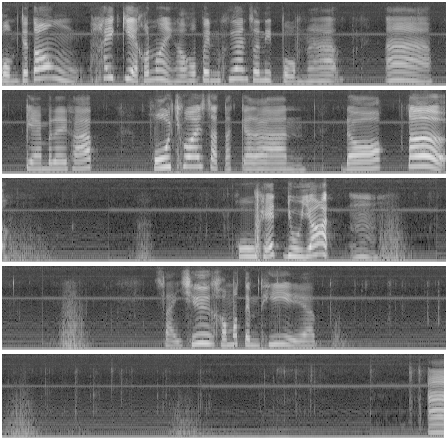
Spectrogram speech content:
ผมจะต้องให้เกียรติเขาหน่อยครับเขาเป็นเพื่อนสนิทผมนะครับ อ่า เปลี่ยนไปเลยครับผู้ช่วยศาสตราจารย์ด็อกเตอร์ครูเพชรอยู่ยอด อืม ใส่ชื่อเขามาเต็มที่ครับ อ่า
